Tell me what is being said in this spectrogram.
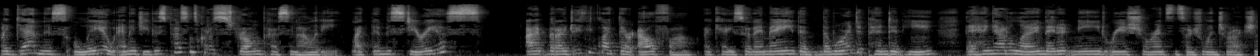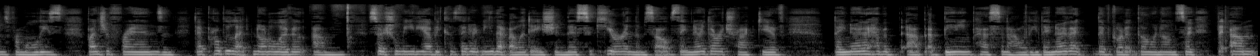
again, this Leo energy, this person's got a strong personality. Like they're mysterious, I, but I do think like they're alpha, okay? So they may, they're, they're, more independent here. They hang out alone. They don't need reassurance and social interactions from all these bunch of friends. And they're probably like not all over um, social media because they don't need that validation. They're secure in themselves. They know they're attractive. They know they have a, a, a beaming personality. They know that they've got it going on. So the, um,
